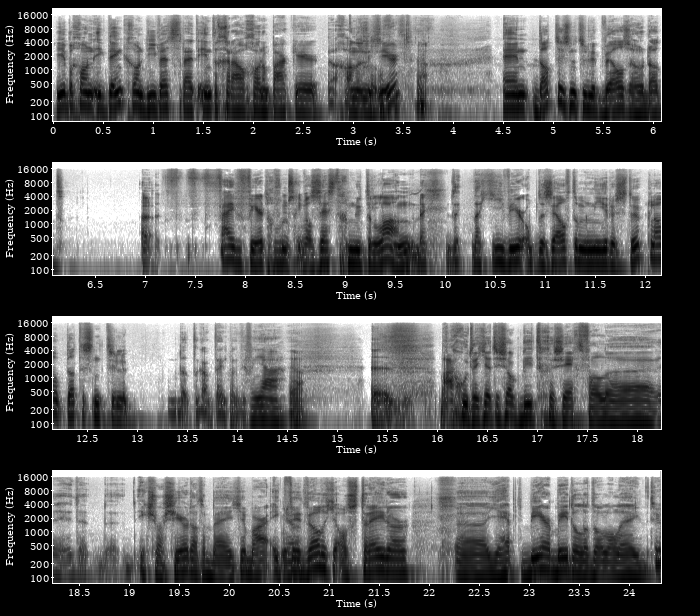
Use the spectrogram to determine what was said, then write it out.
hebben gewoon, ik denk gewoon die wedstrijd integraal gewoon een paar keer geanalyseerd. En dat is natuurlijk wel zo dat eh, 45 of misschien wel 60 minuten lang... Dat, dat, je weer op dezelfde manier een stuk loopt. Dat is natuurlijk... Dat ik ook denk van ja... Ja. Maar goed, weet je, het is ook niet gezegd van. eh, ik chargeer dat een beetje. Maar ik Ja. vind wel dat je als trainer. eh, je hebt meer middelen dan alleen eh,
